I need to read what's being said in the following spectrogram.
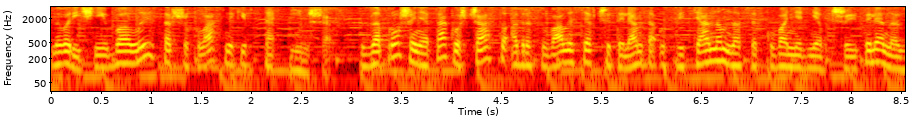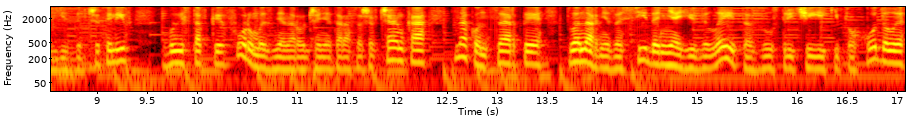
новорічні бали старшокласників та інше. Запрошення також часто адресувалися вчителям та освітянам на святкування Дня вчителя, на з'їзди вчителів, виставки, форуми з дня народження Тараса Шевченка, на концерти, пленарні засідання, ювілеї та зустрічі, які проходили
